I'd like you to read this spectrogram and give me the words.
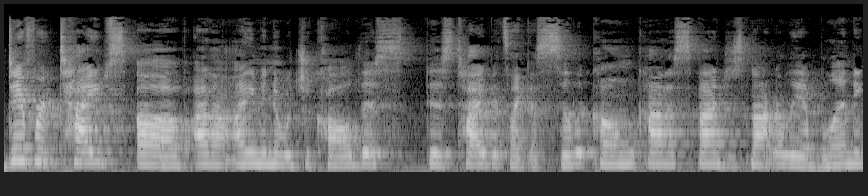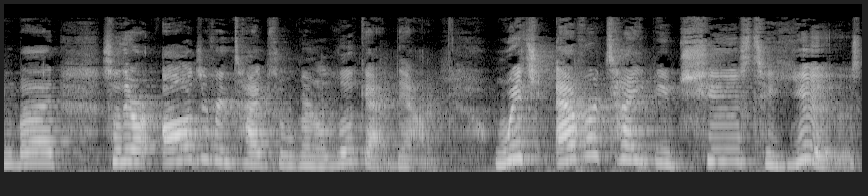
different types of, I don't, I don't even know what you call this, this type. It's like a silicone kind of sponge. It's not really a blending bud. So there are all different types we're gonna look at them. Whichever type you choose to use,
